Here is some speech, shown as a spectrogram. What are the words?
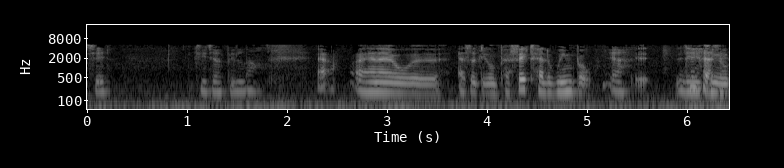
til de der billeder. Ja, og han er jo, øh, altså det er jo en perfekt Halloween-bog. Ja, øh, lige nu.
